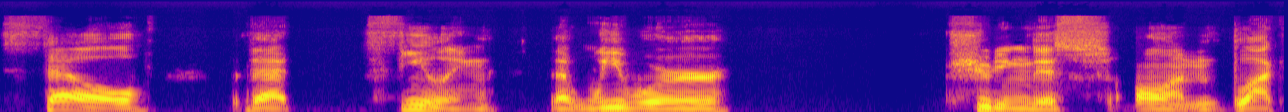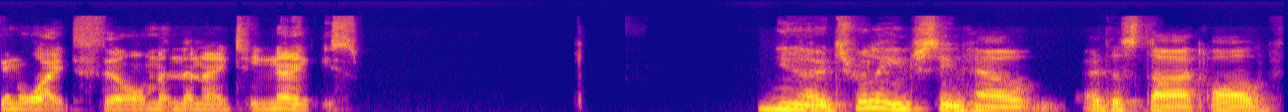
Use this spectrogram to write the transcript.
sell that feeling that we were shooting this on black and white film in the 1990s. You know, it's really interesting how at the start of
